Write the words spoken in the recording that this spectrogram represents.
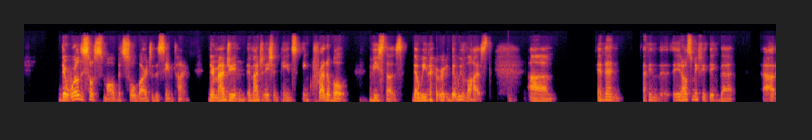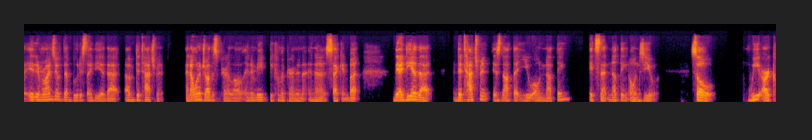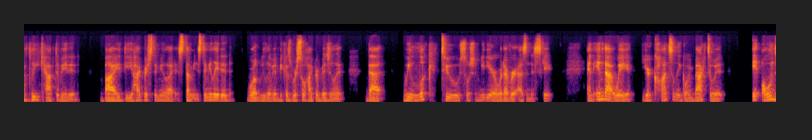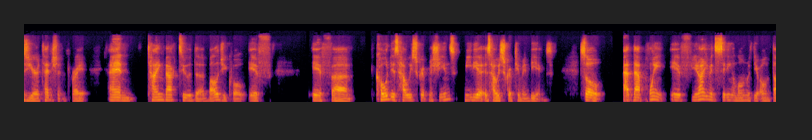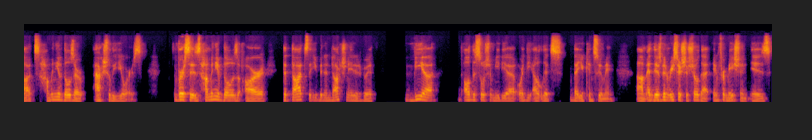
their world is so small but so large at the same time. Their imagine Mhm. imagination paints incredible vistas that we've never that we've lost. Um and then i think it also makes me think that uh, it, it reminds me of the buddhist idea that of detachment. And i want to draw this parallel and it may become apparent in a, in a second but the idea that detachment is not that you own nothing it's that nothing owns you. So we are completely captivated by the hyper stimulated world we live in because we're so hyper vigilant that we look to social media or whatever as an escape. And in that way you're constantly going back to it. It owns your attention right? And tying back to the biology quote if if um, code is how we script machines media is how we script human beings. So at that point if you're not even sitting alone with your own thoughts how many of those are actually yours? Versus how many of those are the thoughts that you've been indoctrinated with via all the social media or the outlets that you're consuming. Um, and there's been research to show that information is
